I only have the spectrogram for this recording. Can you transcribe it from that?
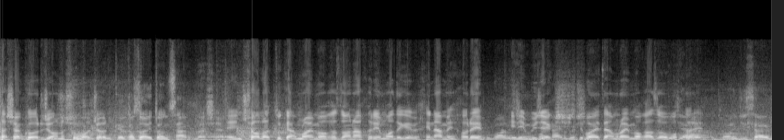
تشکر جان شما جان. که غذایتان سرد نشه. انشالله تو که امرای ما غذا نخوریم ما دیگه بخی نمی‌خوریم این میجه که باشید. باید امرای ما غذا بخوریم؟ بانجی صاحب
